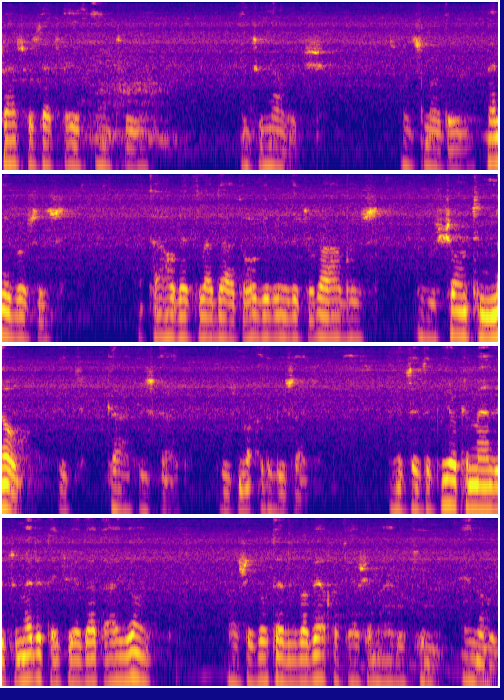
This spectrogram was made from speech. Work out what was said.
transfers that faith into, into knowledge once more. There are many verses. Ladat, the whole giving the Torah was, we shown to know that God is God. There is no other besides. And it says that we are commanded to meditate Ki Hashem Elokim, Ein Od.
